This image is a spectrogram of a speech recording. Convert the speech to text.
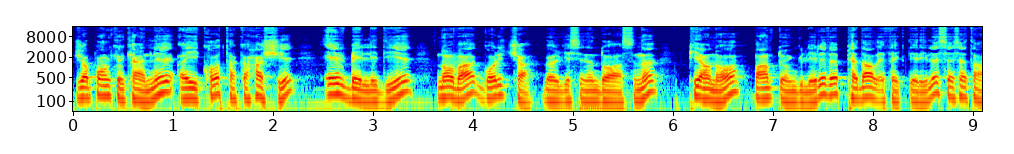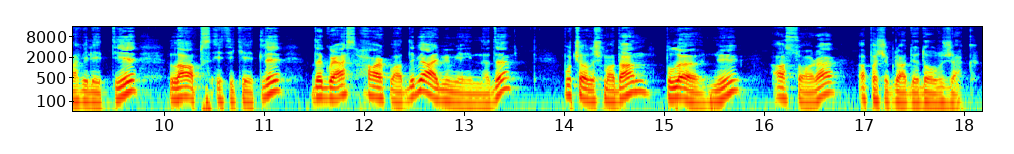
Japon kökenli Aiko Takahashi ev bellediği Nova Gorica bölgesinin doğasını piyano, band döngüleri ve pedal efektleriyle sese tahvil ettiği Labs etiketli The Grass Harp adlı bir albüm yayınladı. Bu çalışmadan Bleu Nu az sonra Apaçık Radyo'da olacak.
